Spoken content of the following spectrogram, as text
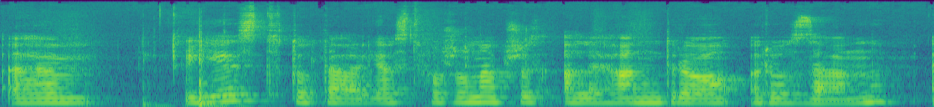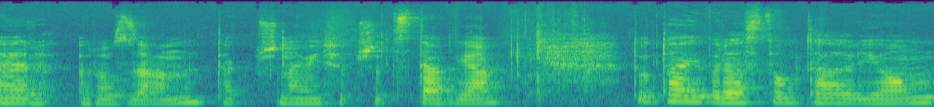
Em, Jest to talia stworzona przez Alejandro Rozan, R. Rozan, tak przynajmniej się przedstawia. Tutaj wraz z tą talią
